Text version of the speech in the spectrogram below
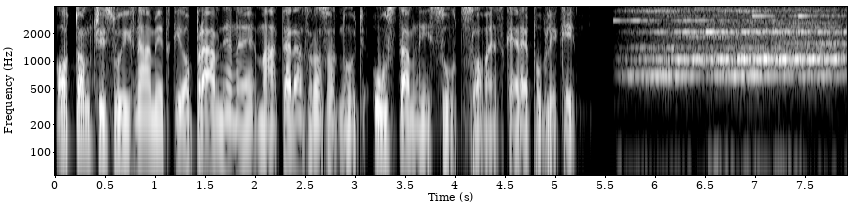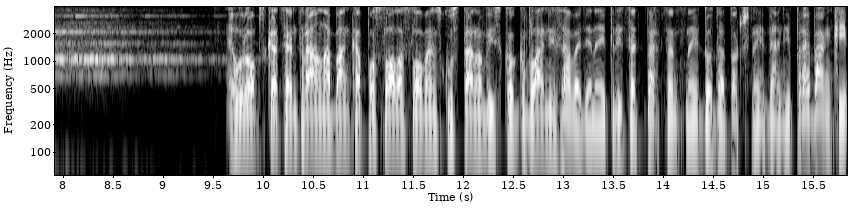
O tom, či sú ich námietky oprávnené, má teraz rozhodnúť Ústavný súd Slovenskej republiky. Európska centrálna banka poslala Slovensku stanovisko k vlani zavedenej 30-percentnej dodatočnej dani pre banky.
